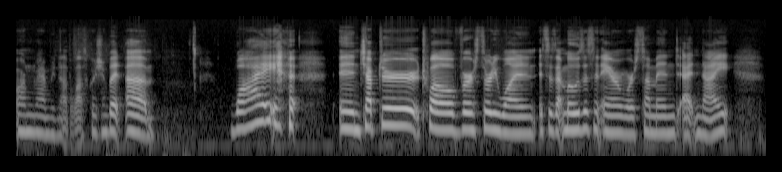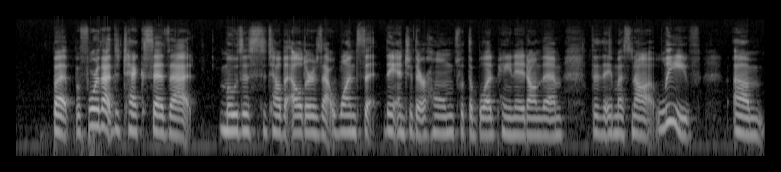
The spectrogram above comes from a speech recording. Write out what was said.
or maybe not the last question, but um, why in chapter 12 verse 31 it says that moses and aaron were summoned at night but before that the text says that moses to tell the elders that once that they enter their homes with the blood painted on them that they must not leave um,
